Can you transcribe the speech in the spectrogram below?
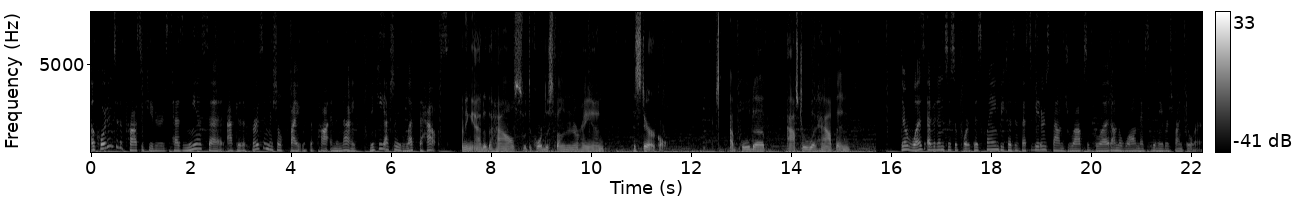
According to the prosecutors, Tasmiyah said after the first initial fight with the pot and the knife, Nikki actually left the house. Running out of the house with the cordless phone in her hand, hysterical. I pulled up, asked her what happened. There was evidence to support this claim because investigators found drops of blood on the wall next to the neighbor's front door.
